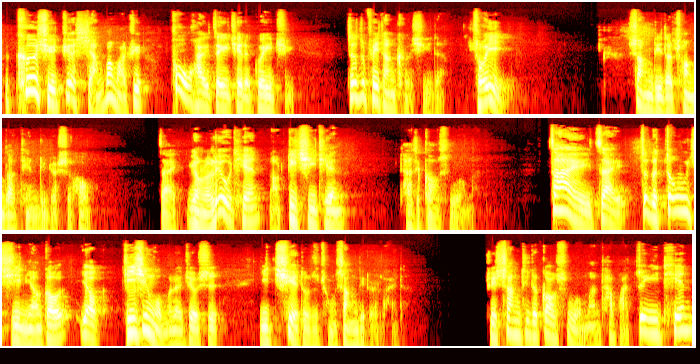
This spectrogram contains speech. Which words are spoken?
的科学就要想办法去破坏这一切的规矩，这是非常可惜的。所以，上帝在创造天地的时候，在用了六天，然后第七天，他就告诉我们。再在这个周期，你要告要提醒我们的，就是一切都是从上帝而来的。所以，上帝就告诉我们，他把这一天，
